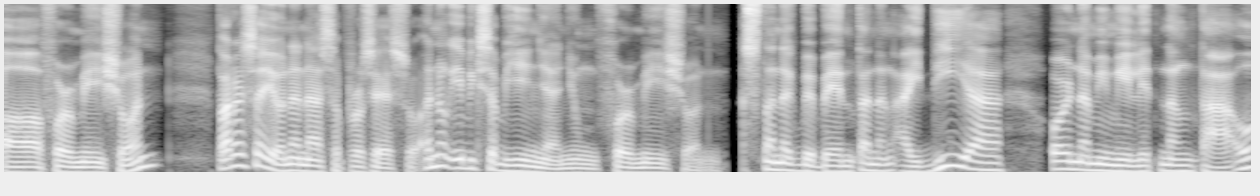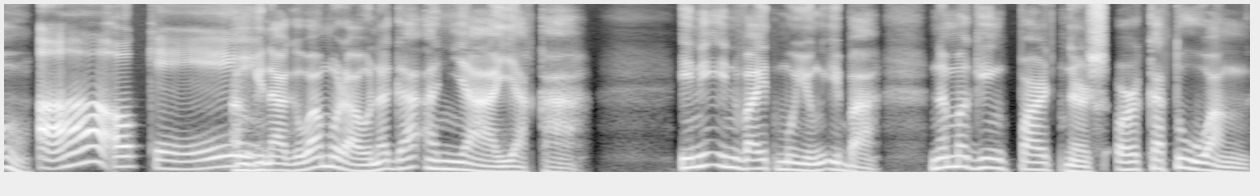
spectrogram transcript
Uh, formation? Para sa'yo na nasa proseso, anong ibig sabihin niyan yung formation? Basta nagbebenta ng idea or namimilit ng tao. Ah, okay. Ang ginagawa mo raw, nag-aanyaya ka. Ini-invite mo yung iba na maging partners or katuwang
